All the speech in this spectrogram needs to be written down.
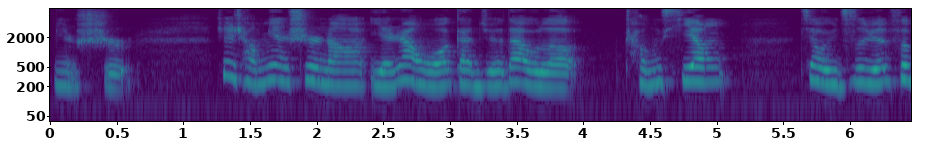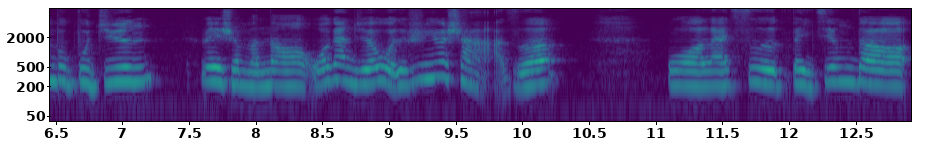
面试。这场面试呢，也让我感觉到了城乡。教育资源分布不均，为什么呢？我感觉我就是一个傻子。我来自北京的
